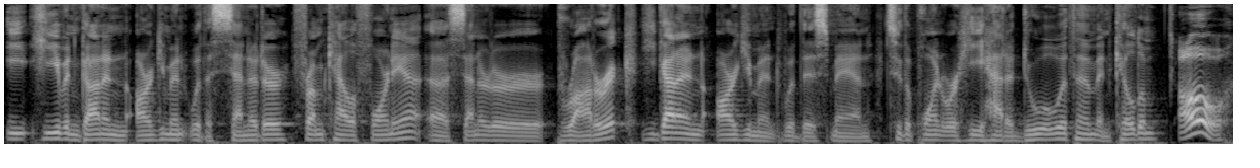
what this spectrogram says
He, he even got in an argument with a senator from California, uh, Senator Broderick. He got in an argument with this man to the point where he had a duel with him and killed him. Oh,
